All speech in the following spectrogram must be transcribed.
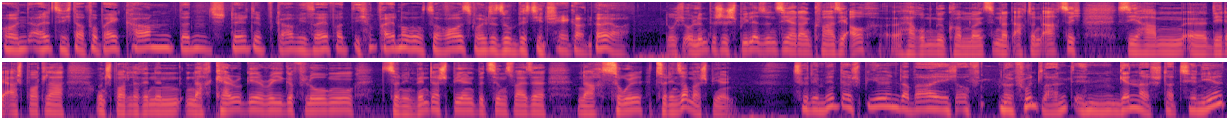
Und als ich da vorbeikam, dann stellte Gabi Seifert die noch so raus, wollte so ein bisschen schäkern. Ja, ja. Durch Olympische Spiele sind Sie ja dann quasi auch äh, herumgekommen. 1988. Sie haben äh, DDR-Sportler und Sportlerinnen nach Calgary geflogen zu den Winterspielen beziehungsweise nach Seoul zu den Sommerspielen. Zu den Winterspielen, da war ich auf Neufundland in Gender stationiert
